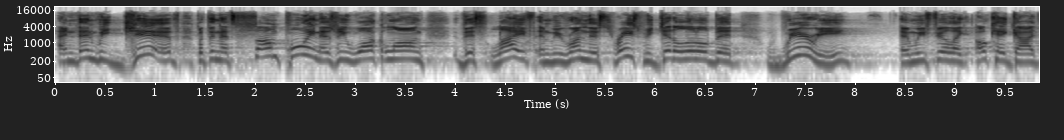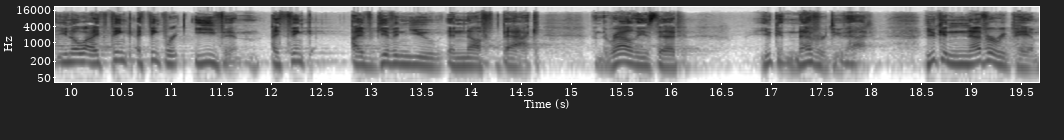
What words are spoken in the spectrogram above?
and then we give. But then at some point, as we walk along this life and we run this race, we get a little bit weary and we feel like, okay, God, you know what? I think, I think we're even. I think I've given you enough back. And the reality is that you can never do that. You can never repay him.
